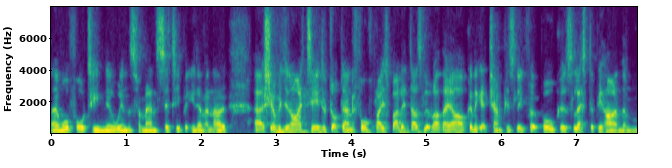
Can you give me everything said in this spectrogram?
No more 14 0 wins for Man City, but you never know. Uh, Sheffield United have dropped down to fourth place, but it does look like they are going to get Champions League football because Leicester behind them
